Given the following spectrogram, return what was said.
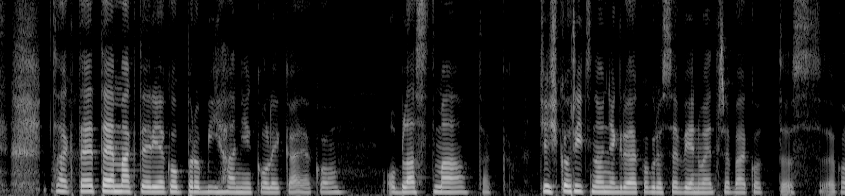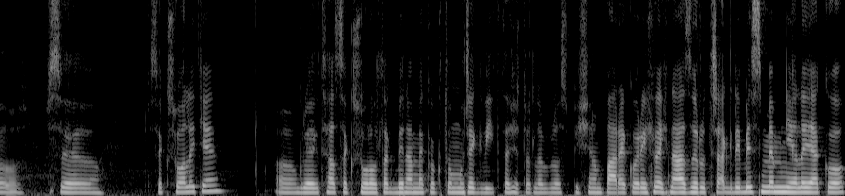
tak to je téma, který jako probíhá několika jako oblastma, tak Těžko říct, no někdo, jako kdo se věnuje třeba jako, t, jako s, sexualitě, eh, kdo je třeba sexuolog, tak by nám jako k tomu řekl víc, takže tohle bylo spíš jenom pár jako rychlých názorů. Třeba kdyby jsme měli jako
